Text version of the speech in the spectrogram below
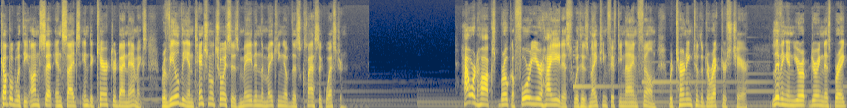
coupled with the on-set insights into character dynamics, reveal the intentional choices made in the making of this classic Western. Howard Hawks broke a four-year hiatus with his 1959 film, returning to the director's chair. Living in Europe during this break,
